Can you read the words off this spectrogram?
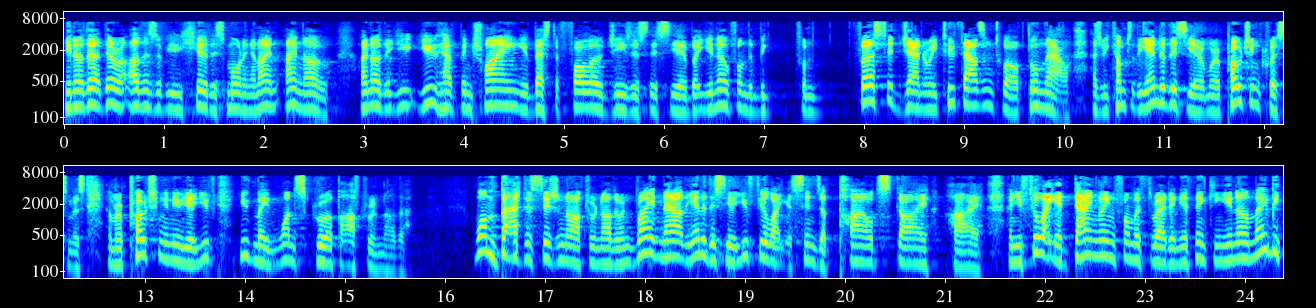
You know, there, there, are others of you here this morning, and I, I know, I know that you, you have been trying your best to follow Jesus this year, but you know from the, from 1st of January 2012 till now, as we come to the end of this year and we're approaching Christmas and we're approaching a new year, you've, you've made one screw up after another. One bad decision after another. And right now, at the end of this year, you feel like your sins are piled sky high. And you feel like you're dangling from a thread and you're thinking, you know, maybe,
